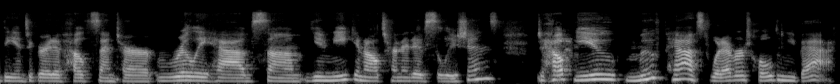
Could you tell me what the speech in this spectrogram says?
the Integrative Health Center really have some unique and alternative solutions to help you move past whatever's holding you back.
